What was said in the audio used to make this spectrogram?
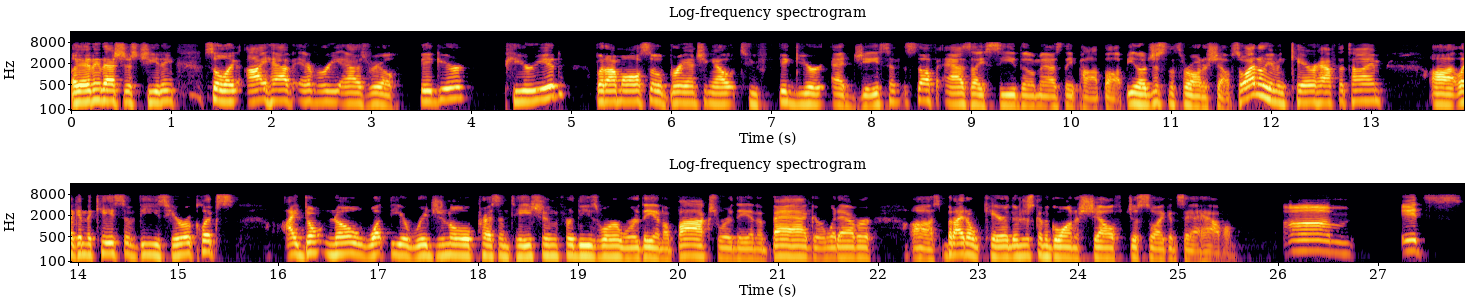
Like I think that's just cheating. So like I have every Azrael figure, period. But I'm also branching out to figure adjacent stuff as I see them as they pop up, you know, just to throw on a shelf. So I don't even care half the time. Uh, like in the case of these HeroClix, I don't know what the original presentation for these were. Were they in a box? Were they in a bag or whatever? Uh, but I don't care. They're just going to go on a shelf just so I can say I have them. Um, it's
